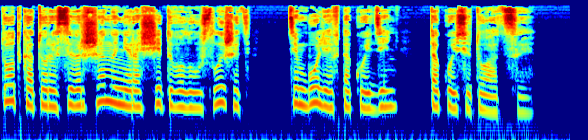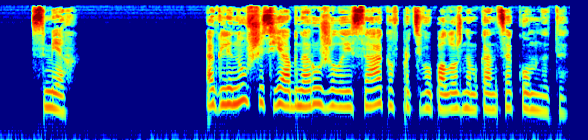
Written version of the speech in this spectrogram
Тот, который совершенно не рассчитывала услышать, тем более в такой день, в такой ситуации. Смех. Оглянувшись, я обнаружила Исаака в противоположном конце комнаты.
